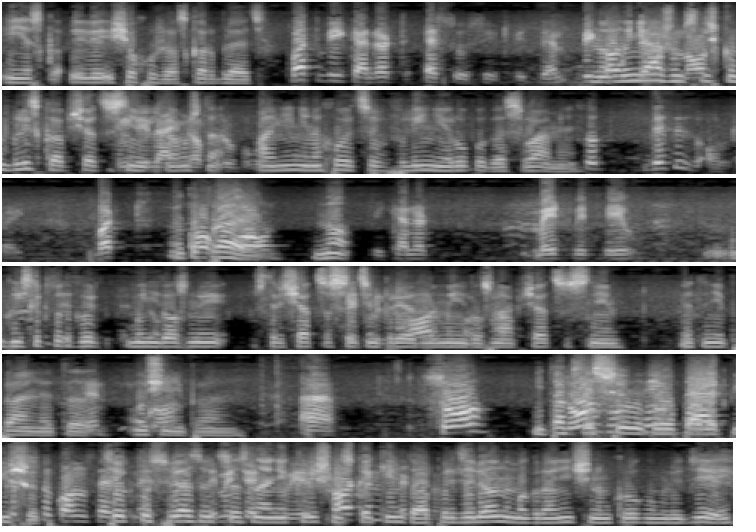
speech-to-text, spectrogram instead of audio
И не или еще хуже, оскорблять. Но мы не можем слишком близко общаться с ними, потому что они не находятся в линии Рупы Госвами. Это правильно. Но если кто-то говорит, мы не должны встречаться с этим преданным, мы не должны общаться с ним, это неправильно, это очень неправильно. Итак, здесь Шила Прабхупада пишет, те, кто связывает сознание Кришны с каким-то определенным ограниченным кругом людей,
